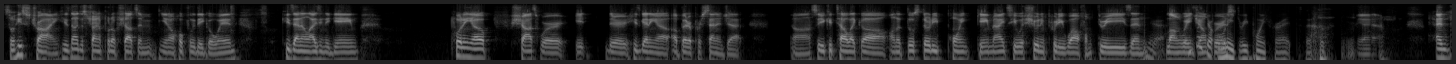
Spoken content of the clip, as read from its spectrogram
So he's trying. He's not just trying to put up shots and you know hopefully they go in. He's analyzing the game, putting up shots where it there he's getting a, a better percentage at. Uh, so you could tell like uh, on the, those 30 point game nights he was shooting pretty well from threes and Yeah. long range like jumpers. only three point threat. So. Yeah. And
